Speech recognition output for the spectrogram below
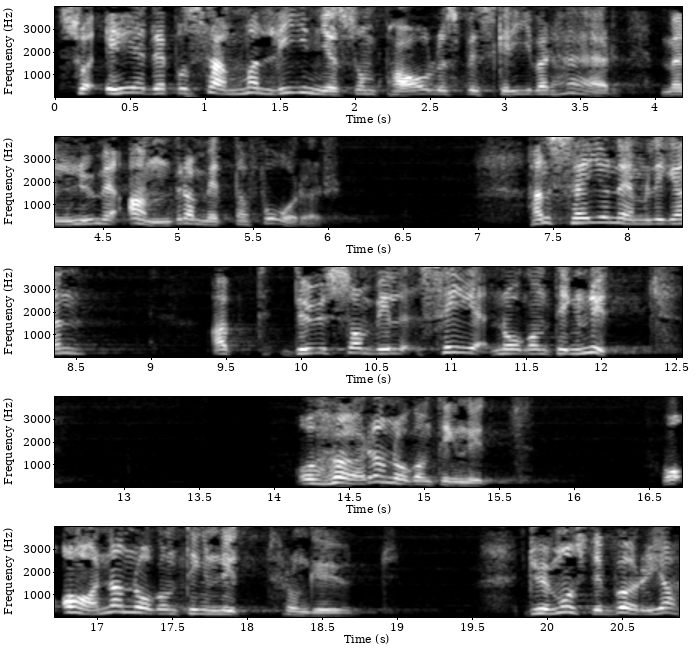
så är det på samma linje som Paulus beskriver här, men nu med andra metaforer. Han säger nämligen att du som vill se någonting nytt och höra någonting nytt och ana någonting nytt från Gud. Du måste börja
